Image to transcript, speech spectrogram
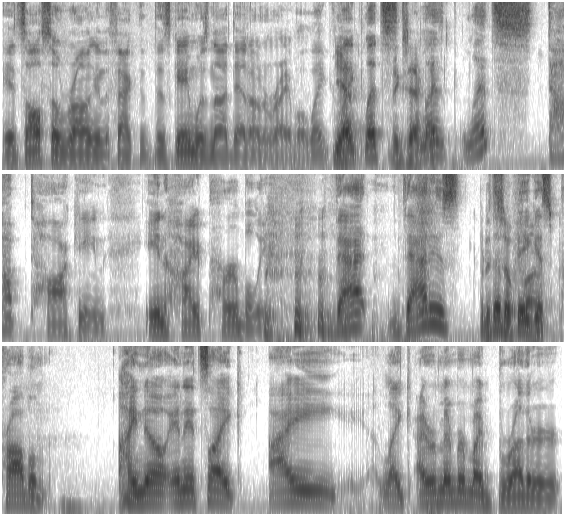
it's also wrong in the fact that this game was not dead on arrival. Like Yeah, like let's exactly. let, let's stop talking in hyperbole. that that is But it's the so fun. biggest problem. I know, and it's like I like I remember my brother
